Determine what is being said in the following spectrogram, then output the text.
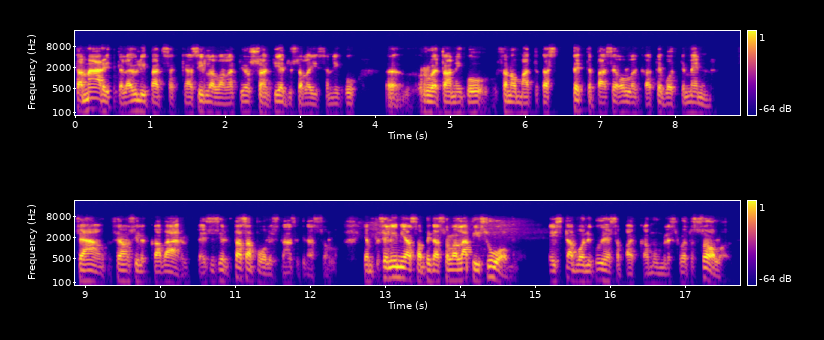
tai määritellä ylipäätänsäkään sillä lailla, että jossain tietyssä lajissa niin kuin, ruvetaan niin kuin, sanomaan, että tässä te ette pääse ollenkaan, te voitte mennä. Sehän on, se on sillekaan vääryyttä. Ei se sille tasapuolistahan se pitäisi olla. Ja se linjassa pitäisi olla läpi Suomen ei sitä voi niin kuin yhdessä paikkaa mun mielestä ruveta sooloimaan.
